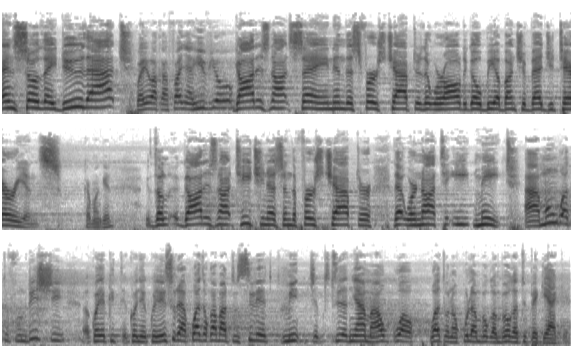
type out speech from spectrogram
And so they do that. Kwa hiyo akafanya hivyo. God is not saying in this first chapter that we're all to go be a bunch of vegetarians. Come on again. The, God is not teaching us in the first chapter that we're not to eat meat. Ah, Mungu atufundishi kwenye, kwenye, kwenye sura ya kwanza kwamba tusile, tusile nyama au kuwa watu wanakula mboga mboga tu peke yake.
